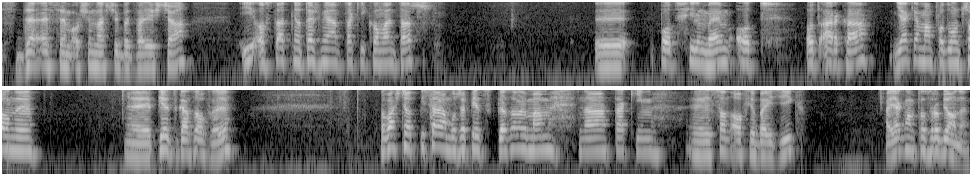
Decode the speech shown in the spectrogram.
z DSM 18B20 i ostatnio też miałem taki komentarz y, pod filmem od, od Arka. Jak ja mam podłączony y, piec gazowy? No właśnie odpisałem mu, że piec gazowy mam na takim y, Son Offie Basic. A jak mam to zrobione?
